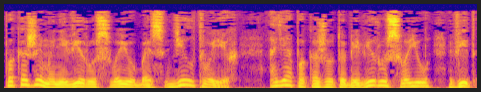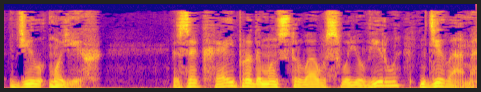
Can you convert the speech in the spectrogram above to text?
Покажи мені віру свою без діл твоїх, а я покажу тобі віру свою від діл моїх. Закхей продемонстрував свою віру ділами.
